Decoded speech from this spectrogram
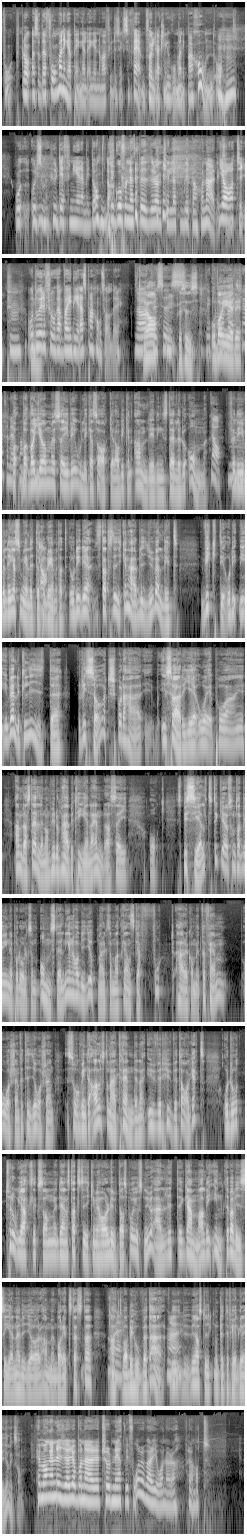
få, alltså där får man inga pengar längre när man fyller 65, följaktligen går man i pension då. Mm. Och, och liksom, mm. hur definierar vi dem då? Du går från ett bidrag till att bli pensionär? Liksom. Ja, typ. Mm. Och då är det frågan, vad är deras pensionsålder? Ja, ja, precis. precis. Och vad är det, vad, vad gömmer sig vid olika saker, av vilken anledning ställer du om? Ja. För mm. det är väl det som är lite ja. problemet, att, och det, det, statistiken här blir ju väldigt viktig, och det, det, är väldigt lite research på det här i, Sverige och på andra ställen om hur de här beteendena ändrar sig. Och speciellt tycker jag, som vi är inne på då, liksom, omställningen har vi uppmärksammat ganska fort här har kommit. För fem år sedan, för tio år sedan, såg vi inte alls de här trenderna överhuvudtaget. Och då tror jag att liksom den statistiken vi har att luta oss på just nu är lite gammal. Det är inte vad vi ser när vi gör användbarhetstester, att Nej. vad behovet är. Vi, vi, har styrt mot lite fel grejer liksom. Hur många nya jobbonärer tror ni att vi får varje år nu då, framåt?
